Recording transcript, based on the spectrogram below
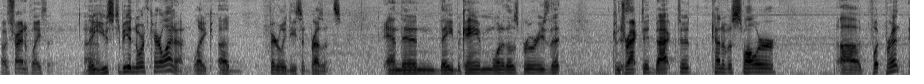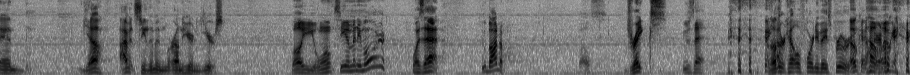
I was trying to place it. They used to be in North Carolina, like a fairly decent presence. And then they became one of those breweries that contracted back to kind of a smaller uh, footprint. And yeah, I haven't seen them in, around here in years. Well, you won't see them anymore. Why's that? Who bought them? Well, Drake's, who's that? another California based brewery. Okay, Oh, fair enough. okay.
